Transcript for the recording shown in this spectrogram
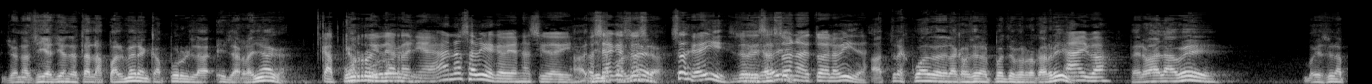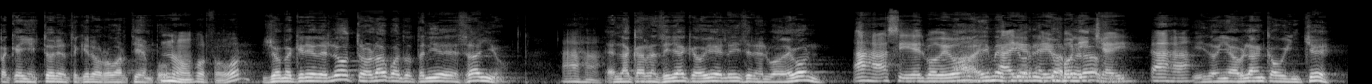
Yo nací allí donde están las palmeras, en Capurro y la, y la Rañaga. Capurro y la Rañaga. Ah, no sabía que habías nacido ahí. Allí o sea que sos, de ahí, sos de de esa ahí. zona de toda la vida. A tres cuadras de la cabecera del puente ferrocarril. Ahí va. Pero a la vez, voy a hacer una pequeña historia, no te quiero robar tiempo. No, por favor. Yo me crié del otro lado cuando tenía 10 años, Ajá. en la carnicería que hoy le dicen el bodegón. Ajá, sí, el bodegón. Ahí me hay, hay un boliche ahí. Ajá. Y doña Blanca Ovinché.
